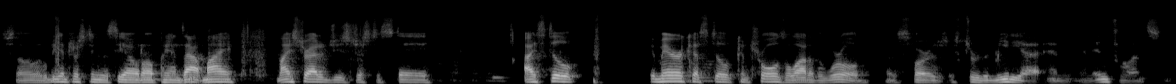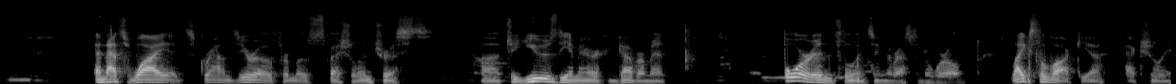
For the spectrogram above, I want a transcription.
so it'll be interesting to see how it all pans out my my strategy is just to stay i still America still controls a lot of the world as far as through the media and, and influence. And that's why it's ground zero for most special interests uh, to use the American government for influencing the rest of the world, like Slovakia, actually.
